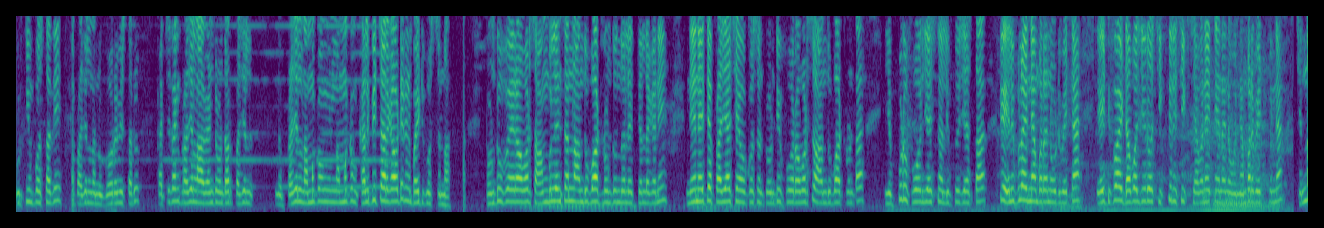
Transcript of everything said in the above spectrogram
గుర్తింపు వస్తుంది. ప్రజలు నన్ను గౌరవిస్తారు. ఖచ్చితంగా ప్రజలు నా వెంట ఉంటారు. ప్రజలు ప్రజలు నమ్మకం నమ్మకం కల్పించారు కాబట్టి నేను బయటకు వస్తున్నా. ట్వంటీ ఫోర్ అవర్స్ అంబులెన్స్ అన్న అందుబాటులో ఉంటుందో లేదు తెలియదు కానీ నేనైతే ప్రజాసేవ కోసం ట్వంటీ ఫోర్ అవర్స్ అందుబాటులో ఉంటా. ఎప్పుడు ఫోన్ చేసినా లిఫ్ట్ చేస్తా. హెల్ప్ లైన్ నెంబర్ అని ఒకటి పెట్టినా. Eighty five double zero six three six seven eight nine అని ఒక నెంబర్ పెట్టుకున్నా. చిన్న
